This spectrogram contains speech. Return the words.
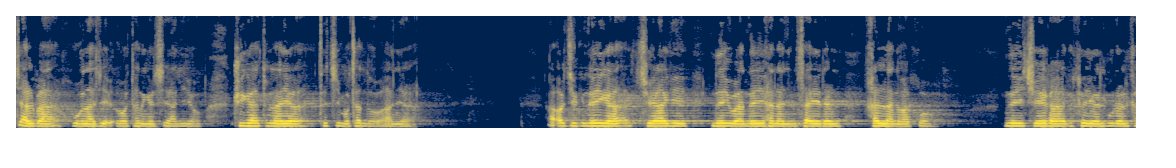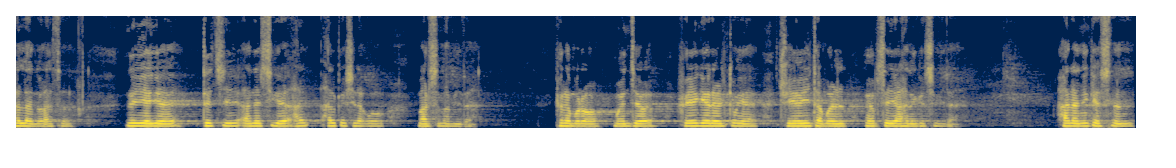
짧아 구원하지 못하는 것이 아니요 귀가 둔하여 듣지 못한도 아니라 오직 너희가 죄악이 너희와 너희 하나님 사이를 갈라놓았고 너희 죄가 그의 얼굴을 갈라놓아서 너희에게 듣지 않으시게 할, 할 것이라고 말씀합니다. 그러므로 먼저 회개를 통해 죄의 담을 없애야 하는 것입니다. 하나님께서는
